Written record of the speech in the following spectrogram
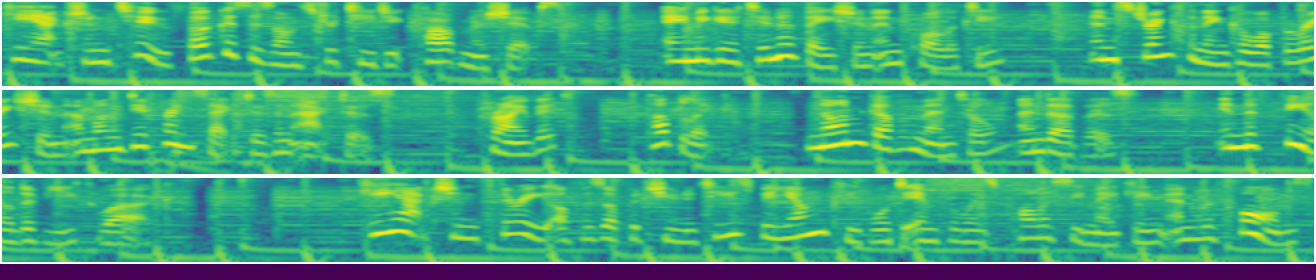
Key Action 2 focuses on strategic partnerships, aiming at innovation and quality, and strengthening cooperation among different sectors and actors, private, public, non-governmental and others, in the field of youth work. Key Action 3 offers opportunities for young people to influence policy making and reforms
